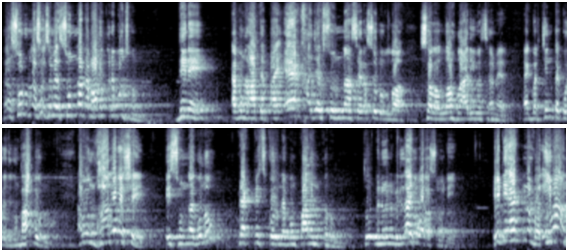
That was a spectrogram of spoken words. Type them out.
আলাইহি ওয়াসাল্লামের সুন্নাহটা ভালো করে বুঝুন। দিনে এবং রাতে প্রায় এক হাজার সুন্নাহ আছে রাসূলুল্লাহ সাল্লাল্লাহু আলাইহি ওয়াসাল্লামের। একবার চিন্তা করে দেখুন, ভাবুন। এবং ভালোবেসে এই সুন্নাহগুলো প্র্যাকটিস করুন এবং পালন করুন। ওয়া রাসূলিহি এটি এক নম্বর ইমান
